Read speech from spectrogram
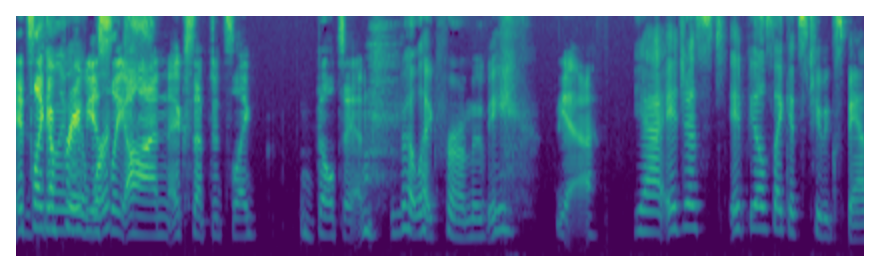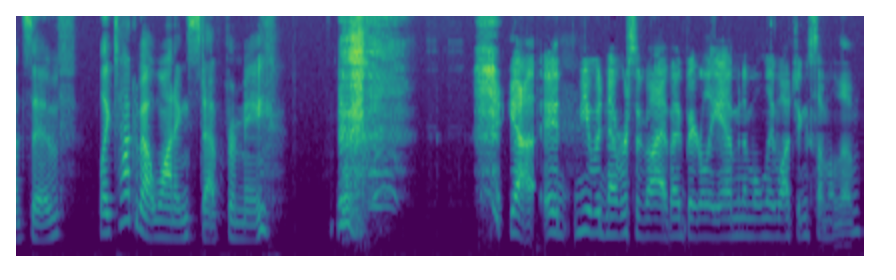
It's It's like a it previously on, except it's, like, built in. but like for a movie. Yeah. Yeah, it just it feels like it's too expansive. Like talk about wanting stuff from me. Yeah, it, you would never survive. I barely am, and I'm only watching some of them.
